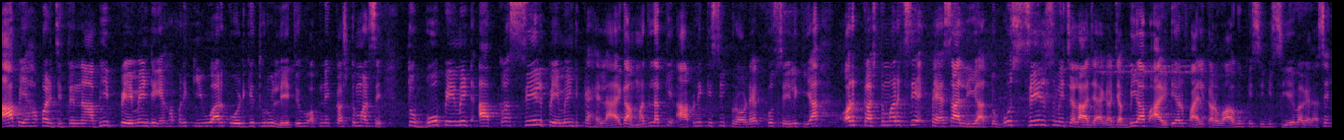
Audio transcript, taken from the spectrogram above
आप यहाँ पर जितना भी पेमेंट यहाँ पर क्यू आर कोड के थ्रू लेते हो अपने कस्टमर से तो वो पेमेंट आपका सेल पेमेंट कहलाएगा। मतलब कि आपने किसी प्रोडक्ट को सेल किया और कस्टमर से पैसा लिया तो वो सेल्स में चला जाएगा। जब भी आप आईटीआर फ़ाइल करवाओगे किसी भी सीए वगैरह से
